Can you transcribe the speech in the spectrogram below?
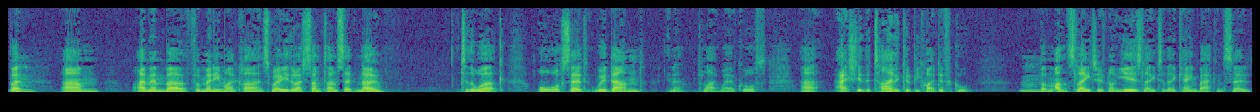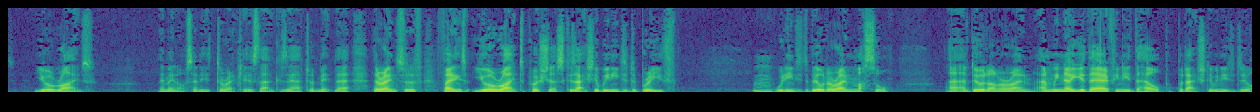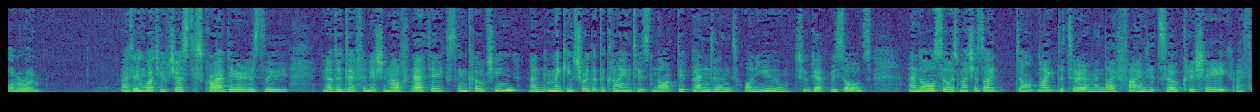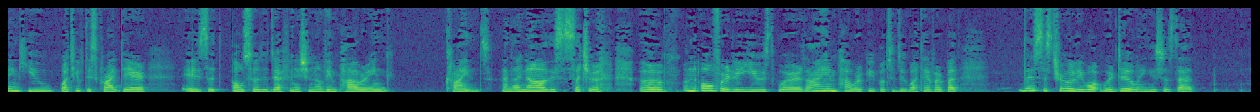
But um, I remember for many of my clients where either I sometimes said no to the work or said we're done in a polite way, of course. Uh, actually, at the time, it could be quite difficult. But months later, if not years later, they came back and said, "You're right." They may not have said it directly as that because they had to admit their their own sort of failings. You're right to push us because actually we needed to breathe. We needed to build our own muscle uh, and do it on our own. And we know you're there if you need the help, but actually we need to do it on our own. I think what you've just described there is the you know the definition of ethics in coaching and making sure that the client is not dependent on you to get results. And also as much as I don't like the term and I find it so cliche, I think you what you've described there is also the definition of empowering clients. And I know this is such a uh, an overly used word. I empower people to do whatever, but this is truly what we're doing. It's just that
